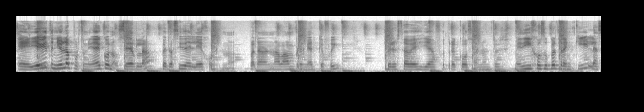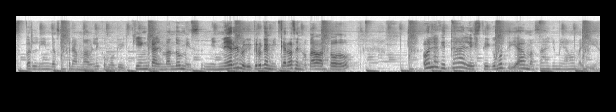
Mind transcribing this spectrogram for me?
Eh, ya había tenido la oportunidad de conocerla, pero así de lejos, ¿no? Para una van premier que fui. Pero esta vez ya fue otra cosa, ¿no? Entonces me dijo súper tranquila, súper linda, súper amable, como que quien calmando mis, mis nervios, porque creo que en mi cara se notaba todo. Hola, ¿qué tal? Este, ¿Cómo te llamas? Ah, yo me llamo María.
